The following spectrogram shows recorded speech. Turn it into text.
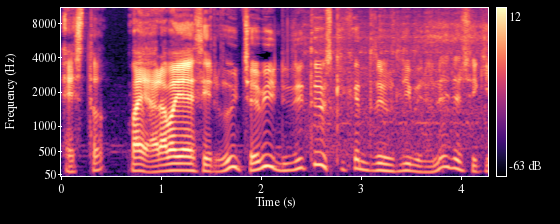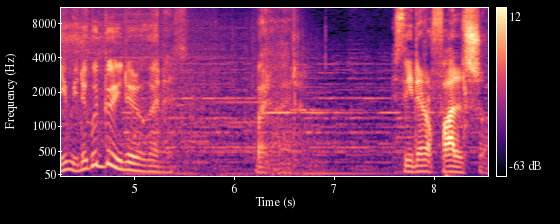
esto. Vaya, ahora voy a decir, uy, Xavi, necesitas que gente los liberales, no sé qué, mira cuánto dinero ganas. Bueno, a ver. Es dinero falso.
